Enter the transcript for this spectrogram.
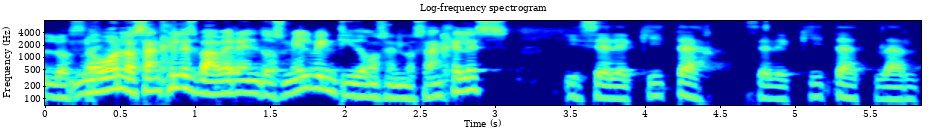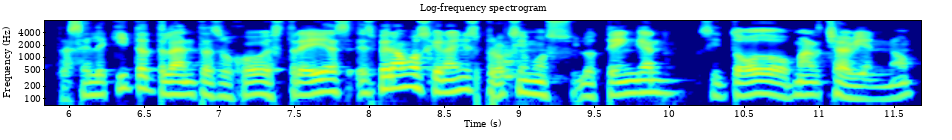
los- no hubo en Los Ángeles, va a haber en el 2022 en Los Ángeles. Y se le quita, se le quita Atlanta. Se le quita Atlanta su juego de estrellas. Esperamos que en años próximos lo tengan, si todo marcha bien, ¿no?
